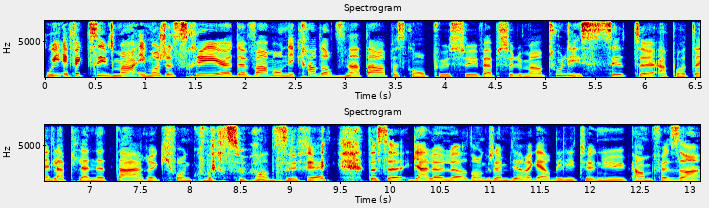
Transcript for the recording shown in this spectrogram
Oui, effectivement. Et moi, je serai euh, devant mon écran d'ordinateur parce qu'on peut suivre absolument tous les sites euh, à potins de la planète Terre euh, qui font une couverture en direct de ce gala-là. Donc, j'aime bien regarder les tenues en me faisant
